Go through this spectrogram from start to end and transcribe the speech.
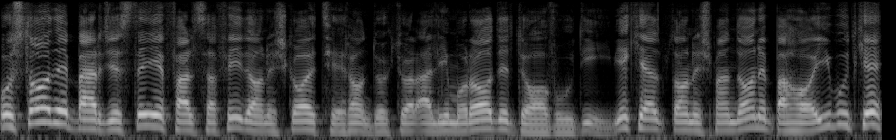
استاد برجسته فلسفه دانشگاه تهران دکتر علی مراد داوودی. یکی از دانشمندان بهایی بود که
